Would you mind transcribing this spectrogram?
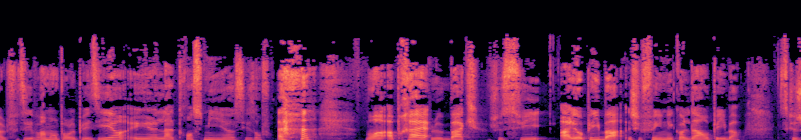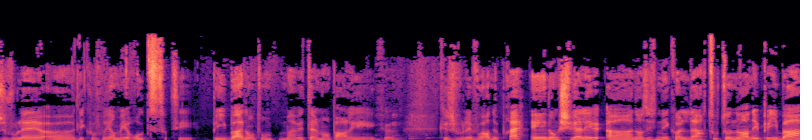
elle faisait vraiment pour le plaisir et elle l'a transmis à ses enfants. Bon, après le bac, je suis allée aux Pays-Bas. J'ai fait une école d'art aux Pays-Bas parce que je voulais euh, découvrir mes roots, ces Pays-Bas dont on m'avait tellement parlé et que que je voulais voir de près. Et donc je suis allée euh, dans une école d'art tout au nord des Pays-Bas,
